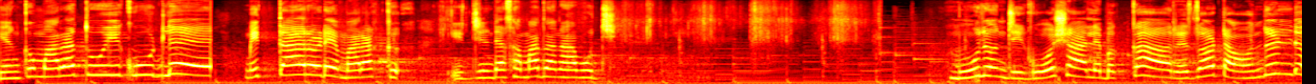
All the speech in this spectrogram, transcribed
ಎಂಕ ಮರ ತೂಯಿ ಕೂಡ್ಲೆ ಮಿತ್ತಾರೊಡೆ ಮರಕ್ ಇಜ್ಜಿಂಡ ಸಮಾಧಾನ ಆಬುಜ್ಜಿ ಮೂಲೊಂಜಿ ಗೋಶಾಲೆ ಬಕ್ಕ ರೆಸಾರ್ಟ್ ಒಂದುಂಡು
